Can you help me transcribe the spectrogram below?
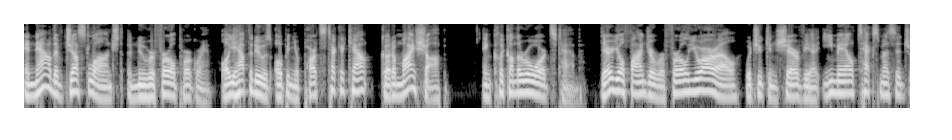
And now they've just launched a new referral program. All you have to do is open your PartsTech account, go to My Shop, and click on the Rewards tab. There you'll find your referral URL, which you can share via email, text message,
